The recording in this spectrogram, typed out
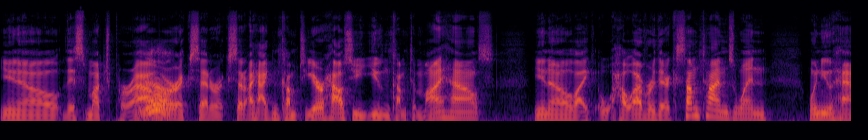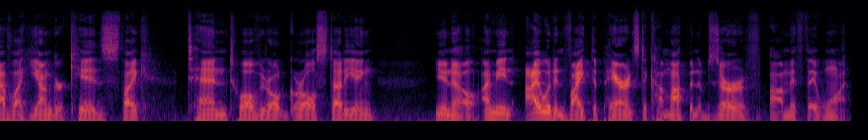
You know, this much per hour, Yeah. et cetera, et cetera. I, I can come to your house. You you can come to my house. You know, like however there. Sometimes when when you have like younger kids, like 10, 12 year old girls studying, you know, I mean, I would invite the parents to come up and observe um, if they want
